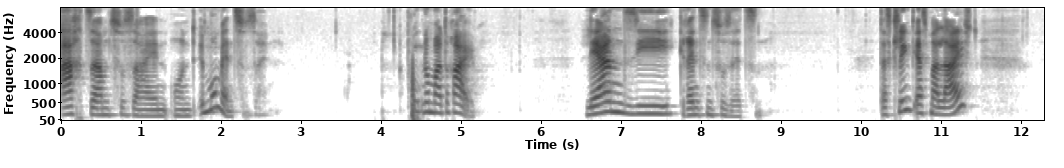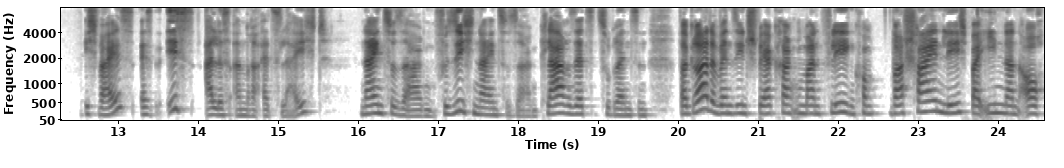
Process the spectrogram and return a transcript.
achtsam zu sein und im Moment zu sein. Punkt Nummer drei. lernen Sie Grenzen zu setzen. Das klingt erstmal leicht. Ich weiß, es ist alles andere als leicht. Nein zu sagen, für sich Nein zu sagen, klare Sätze zu grenzen. Weil gerade wenn Sie einen schwerkranken Mann pflegen, kommt wahrscheinlich bei Ihnen dann auch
